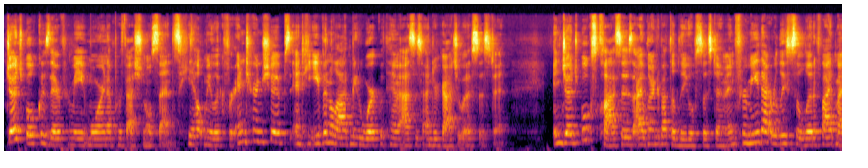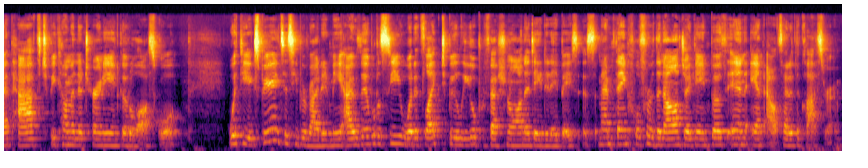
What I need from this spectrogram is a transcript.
Judge Bulk was there for me more in a professional sense. He helped me look for internships and he even allowed me to work with him as his undergraduate assistant. In Judge Bulk's classes, I learned about the legal system, and for me, that really solidified my path to become an attorney and go to law school. With the experiences he provided me, I was able to see what it's like to be a legal professional on a day to day basis, and I'm thankful for the knowledge I gained both in and outside of the classroom.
